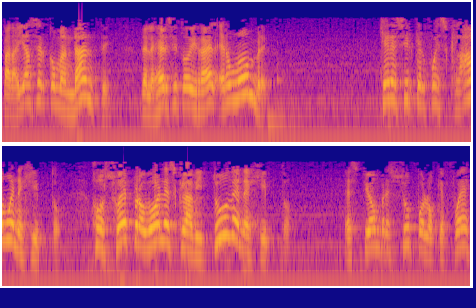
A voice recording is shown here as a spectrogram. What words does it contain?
para ya ser comandante del ejército de Israel, era un hombre. Quiere decir que él fue esclavo en Egipto. Josué probó la esclavitud en Egipto. Este hombre supo lo que fue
